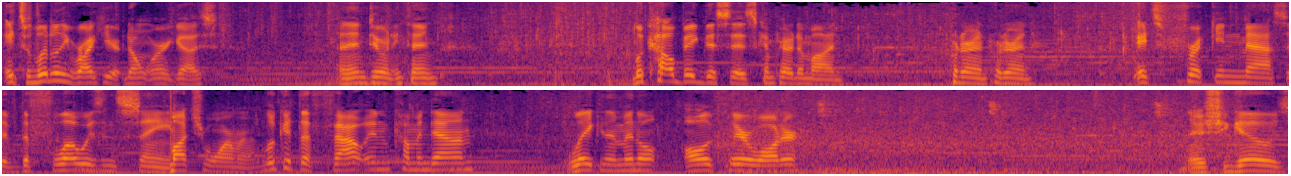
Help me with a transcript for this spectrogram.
It's literally right here. Don't worry, guys. I didn't do anything. Look how big this is compared to mine. Put her in, put her in. It's freaking massive. The flow is insane. Much warmer. Look at the fountain coming down. Lake in the middle, all clear water. There she goes.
